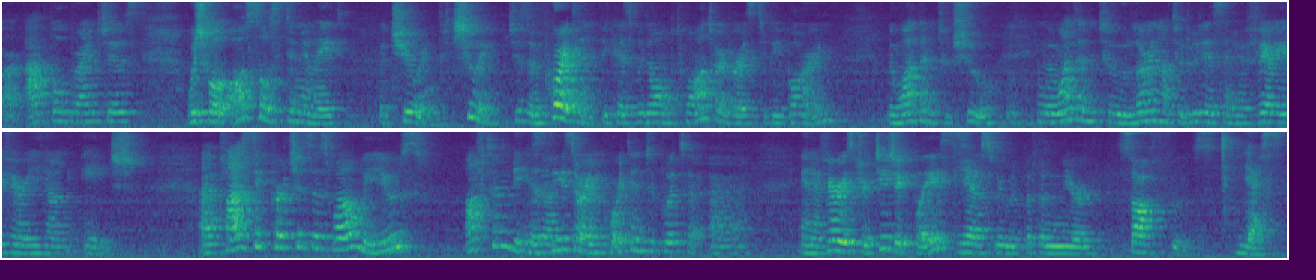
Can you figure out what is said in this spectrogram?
or apple branches, which will also stimulate the chewing. the chewing, which is important because we don't want our birds to be born. We want them to chew, and we want them to learn how to do this at a very, very young age. Uh, plastic perches as well we use often because Exactly. these are important to put uh, in a very strategic place. Yes, we would put them near soft foods. Yes.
